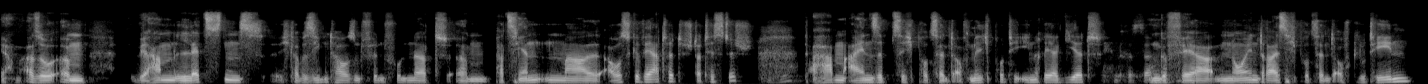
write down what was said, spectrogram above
Ja, also ähm, wir haben letztens, ich glaube, 7500 ähm, Patienten mal ausgewertet, statistisch. Mhm. Da haben 71 Prozent auf Milchprotein reagiert, ungefähr 39 Prozent auf Gluten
